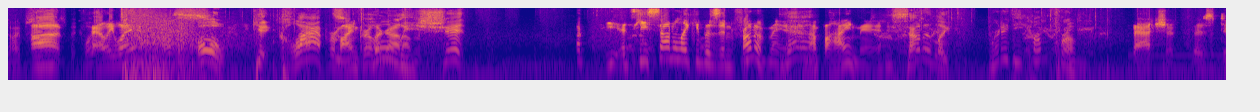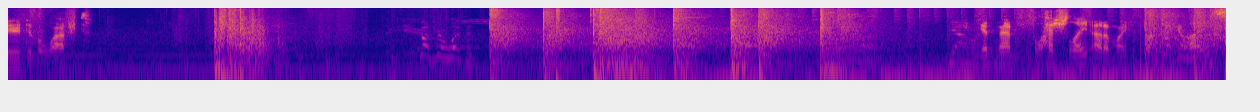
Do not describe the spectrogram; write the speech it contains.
God, Uh, what? alleyway? Oh, get clapped! Never mind, Kriller Holy got him. shit! He, he sounded like he was in front of me, Yeah. not behind me. He sounded like. Where did he come from? Batch it. There's a dude to the left. Drop your weapon. Getting that flashlight out of my fucking eyes.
